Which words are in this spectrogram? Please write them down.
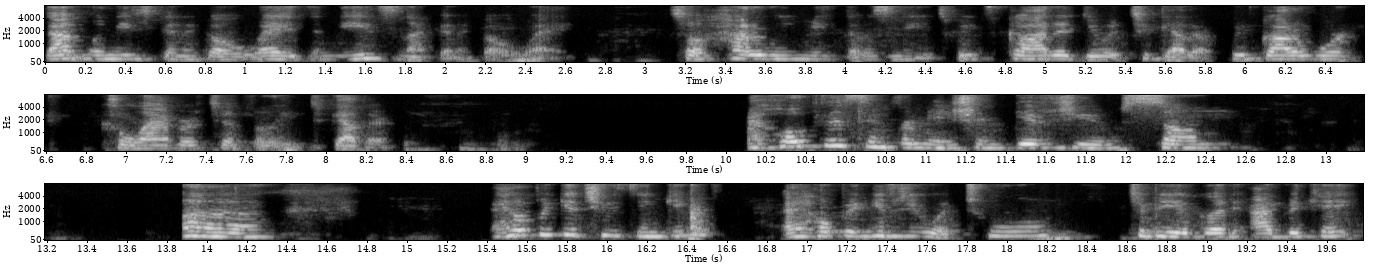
That money's going to go away. The need's not going to go away. So how do we meet those needs? We've got to do it together. We've got to work collaboratively together. I hope this information gives you some, uh, I hope it gets you thinking. I hope it gives you a tool to be a good advocate,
